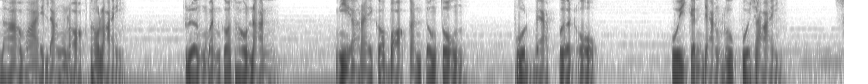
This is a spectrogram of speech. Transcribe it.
หน้าไหว้หลังหลอกเท่าไหร่ เรื่องมันก็เท่านั้น มีอะไรก็บอกกันตรงๆ พูดแบบเปิดอก คุยกันอย่างลูกผู้ชาย ส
